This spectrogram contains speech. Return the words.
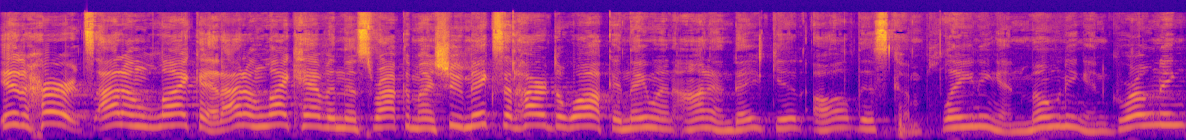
it hurts. I don't like it. I don't like having this rock in my shoe. Makes it hard to walk. And they went on and they get all this complaining and moaning and groaning.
